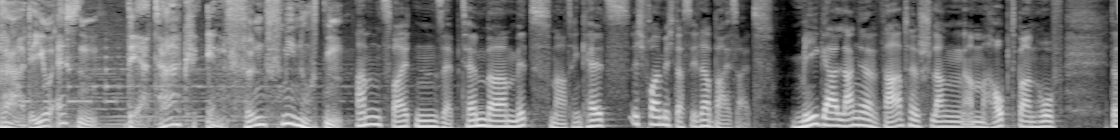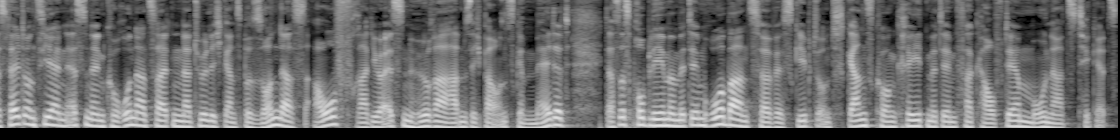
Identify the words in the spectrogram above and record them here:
Radio Essen. Der Tag in fünf Minuten. Am 2. September mit Martin Kelz. Ich freue mich, dass ihr dabei seid. Mega lange Warteschlangen am Hauptbahnhof. Das fällt uns hier in Essen in Corona-Zeiten natürlich ganz besonders auf. Radio Essen-Hörer haben sich bei uns gemeldet, dass es Probleme mit dem Ruhrbahnservice gibt und ganz konkret mit dem Verkauf der Monatstickets.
